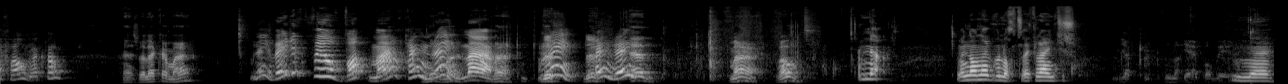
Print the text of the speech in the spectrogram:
is wel lekker. Hij is wel lekker, maar? Nee, weet ik veel wat, maar geen idee. maar, Maar, maar. Dus, nee, dus, geen idee. En? Maar, want? Nou, en dan hebben we nog twee kleintjes. Ja, dat mag jij proberen. Nee.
